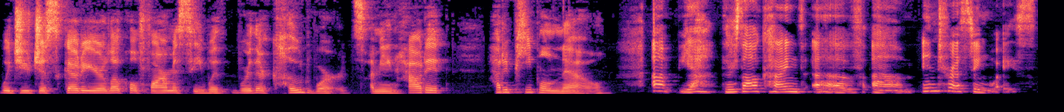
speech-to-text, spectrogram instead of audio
would you just go to your local pharmacy with were there code words i mean how did how did people know um, yeah there's all kinds of um, interesting ways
